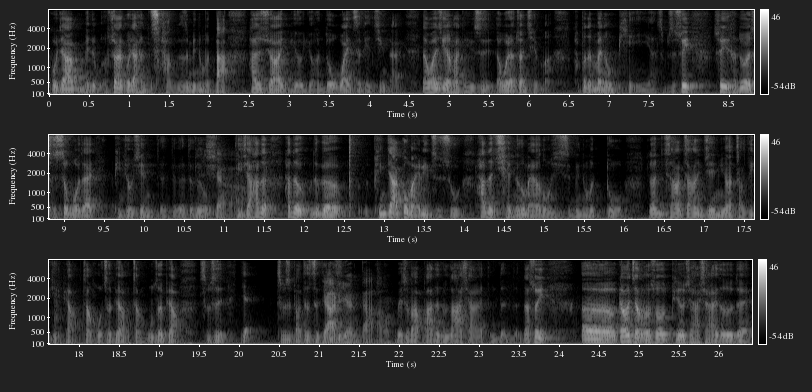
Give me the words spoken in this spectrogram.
国家没那么，虽然国家很长，可是没那么大，它是需要有有很多外资可以进来。那外资进的话，等于是要为了赚钱嘛，它不能卖那么便宜啊，是不是？所以，所以很多人是生活在贫穷线的这个这个底下，他的他的那个平价购买力指数，他的钱能够买到东西其实没那么多。那你加上加上你今天你要涨地铁票、涨火车票、涨公车票，是不是也？是不是把这整个压力很大哦？没事，把把整个拉下来等等的。那所以，呃，刚刚讲的说，皮诺切他下来之后，对不对？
